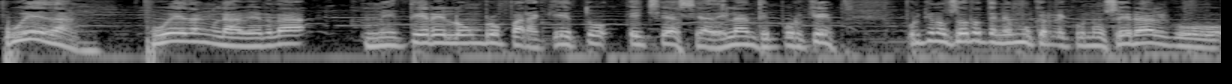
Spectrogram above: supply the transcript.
puedan, puedan, la verdad, meter el hombro para que esto eche hacia adelante. ¿Por qué? Porque nosotros tenemos que reconocer algo,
